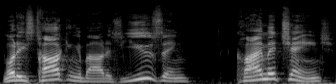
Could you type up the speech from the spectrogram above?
What he's talking about is using climate change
